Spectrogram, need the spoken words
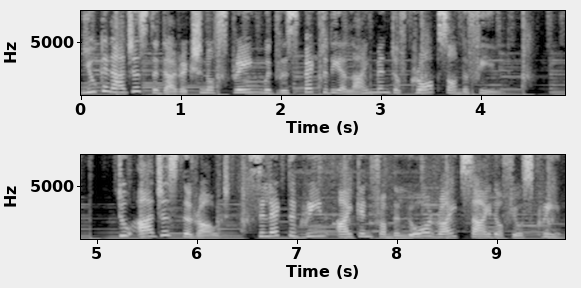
You can adjust the direction of spraying with respect to the alignment of crops on the field. To adjust the route, select the green icon from the lower right side of your screen.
